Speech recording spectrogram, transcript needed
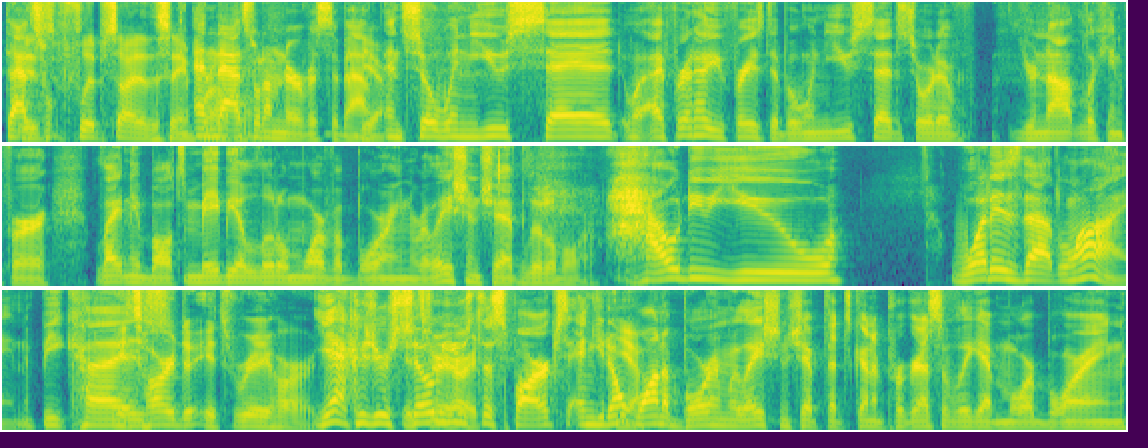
That's is flip side of the same and problem. that's what I'm nervous about. Yeah. And so when you said, well, I forget how you phrased it, but when you said sort of you're not looking for lightning bolts, maybe a little more of a boring relationship. a little more. How do you? What is that line? Because It's hard to. It's really hard. Yeah, because you're so used hard. to sparks, and you don't Yeah. want a boring relationship that's going to progressively get more boring,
